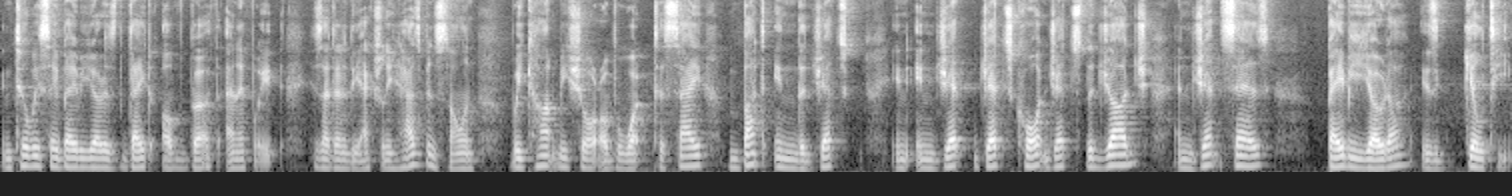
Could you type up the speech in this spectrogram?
until we see Baby Yoda's date of birth and if we, his identity actually has been stolen, we can't be sure of what to say. But in the Jets in, in Jet Jet's court, Jet's the judge, and Jet says Baby Yoda is guilty.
